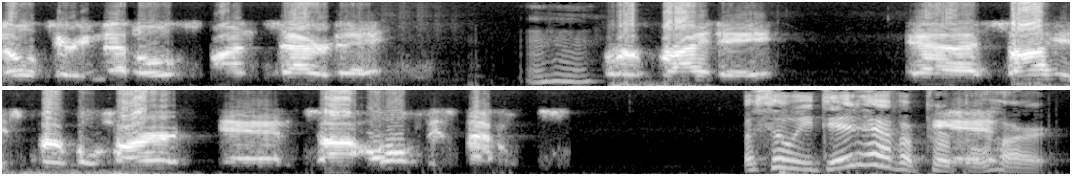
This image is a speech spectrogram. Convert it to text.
military medals on Saturday mm-hmm. or Friday, uh, saw his Purple Heart, and saw all of his medals. So he did have a Purple and Heart.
